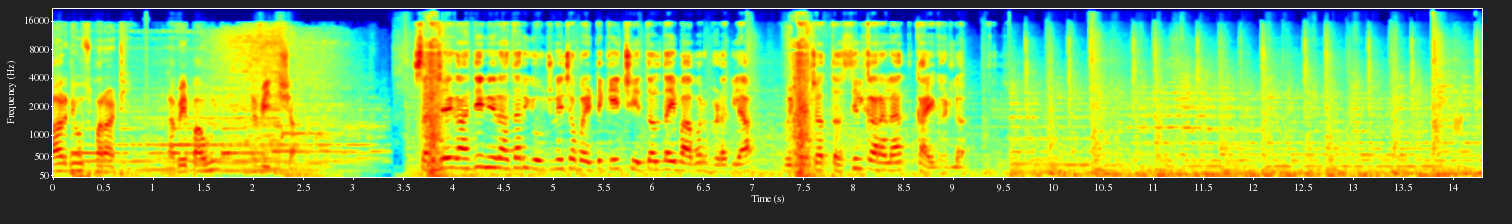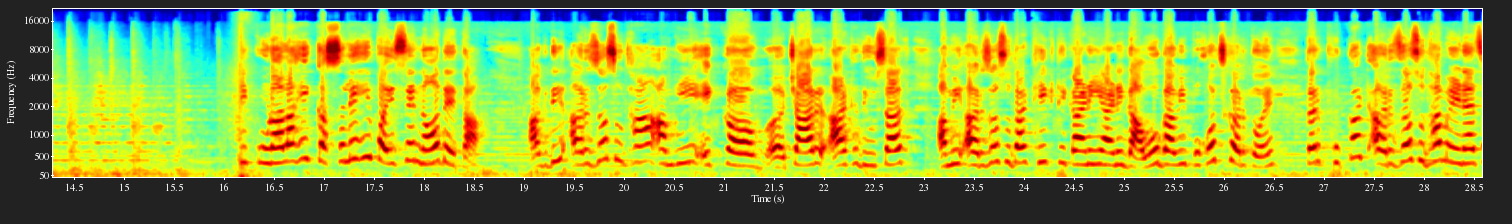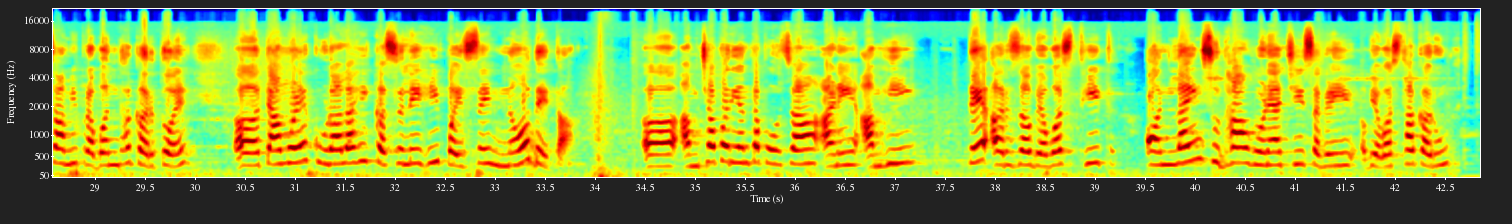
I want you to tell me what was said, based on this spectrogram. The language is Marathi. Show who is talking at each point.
Speaker 1: Star news Marathi. नवे पाऊल नवी दिशा.
Speaker 2: संजय गांधी निराधार योजनेच्या बैठकीत शीतलताई बाबर भडकल्या. विट्याच्या तहसील कार्यालयात काय घडलं?
Speaker 3: की कुणालाही कसलेही पैसे न देता अगदी अर्ज सुद्धा आम्ही एक चार आठ दिवसात आम्ही अर्जसुद्धा ठिकठिकाणी आणि गावोगावी पोहोच करतोय. तर फुकट अर्ज सुद्धा मिळण्याचा आम्ही प्रबंध करतोय. आहे त्यामुळे कुणालाही कसलेही पैसे न देता आमच्यापर्यंत पोहोचा आणि आम्ही ते अर्ज व्यवस्थित ऑनलाईनसुद्धा होण्याची सगळी व्यवस्था करू.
